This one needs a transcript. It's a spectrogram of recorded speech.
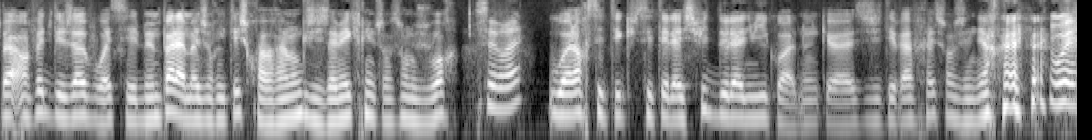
pas... en fait déjà, ouais, c'est même pas la majorité. Je crois vraiment que j'ai jamais écrit une chanson le jour. C'est vrai? Ou alors c'était c'était la suite de la nuit, quoi. Donc euh, j'étais pas fraîche en général. Ouais.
